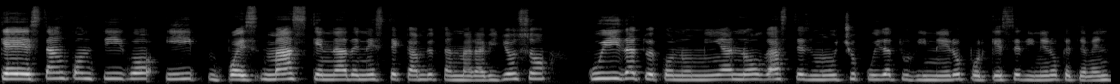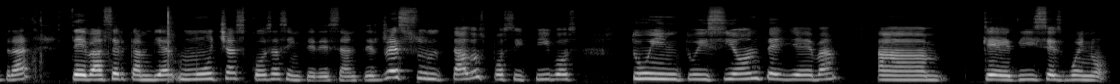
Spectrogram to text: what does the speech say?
que están contigo y pues más que nada en este cambio tan maravilloso, cuida tu economía, no gastes mucho, cuida tu dinero porque ese dinero que te va a entrar te va a hacer cambiar muchas cosas interesantes, resultados positivos. Tu intuición te lleva a que dices, bueno,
